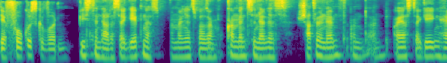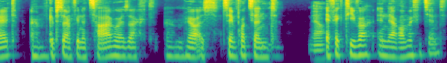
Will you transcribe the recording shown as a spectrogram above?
der Fokus geworden. Wie ist denn da das Ergebnis? Wenn man jetzt mal so ein konventionelles Shuttle nimmt und, und euers dagegen hält, ähm, gibt es da irgendwie eine Zahl, wo ihr sagt, ähm, ja, ist zehn Prozent ja. effektiver in der Raumeffizienz?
